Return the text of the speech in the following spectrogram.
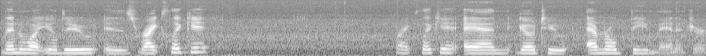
then what you'll do is right click it right click it and go to Emerald Theme Manager.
